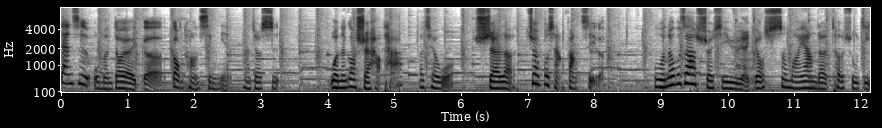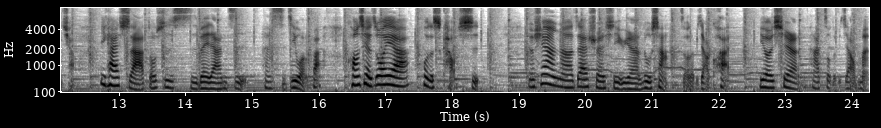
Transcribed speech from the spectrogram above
但是我们都有一个共同信念，那就是我能够学好它，而且我学了就不想放弃了。我们都不知道学习语言有什么样的特殊技巧，一开始啊都是死背单字和死记文法，狂写作业啊，或者是考试。有些人呢在学习语言的路上走得比较快，也有一些人他走得比较慢。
